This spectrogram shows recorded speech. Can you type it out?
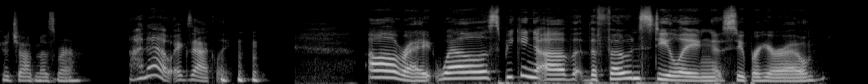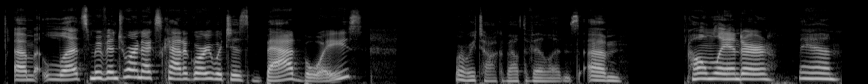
Good job, Mesmer. I know, exactly. All right. Well, speaking of the phone stealing superhero, um, let's move into our next category, which is bad boys, where we talk about the villains. Um, Homelander, man,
